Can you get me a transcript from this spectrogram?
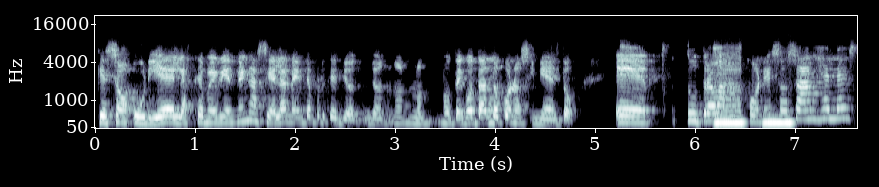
que son Uriel, las que me vienen hacia la mente porque yo, yo no, no, no, tengo tanto conocimiento. Eh, ¿Tú trabajas con esos ángeles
